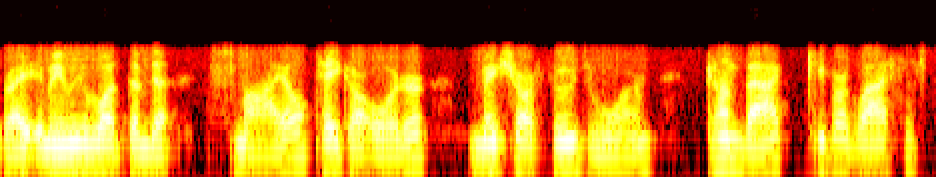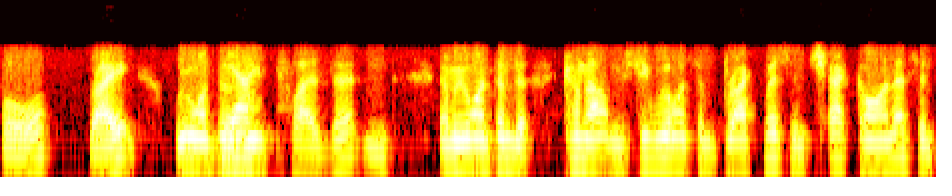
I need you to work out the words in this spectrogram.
right? I mean, we want them to smile, take our order, make sure our food's warm, come back, keep our glasses full, right? We want them Yeah. to be pleasant and and we want them to come out and see we want some breakfast and check on us and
